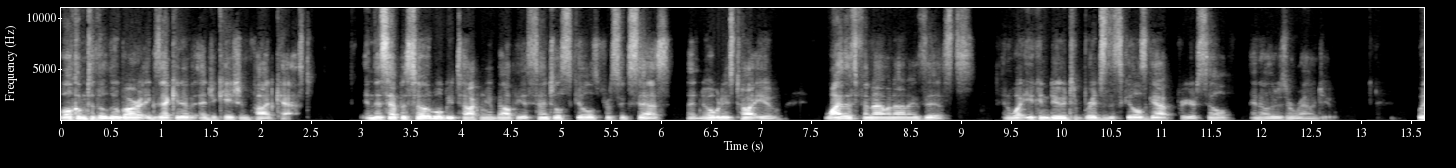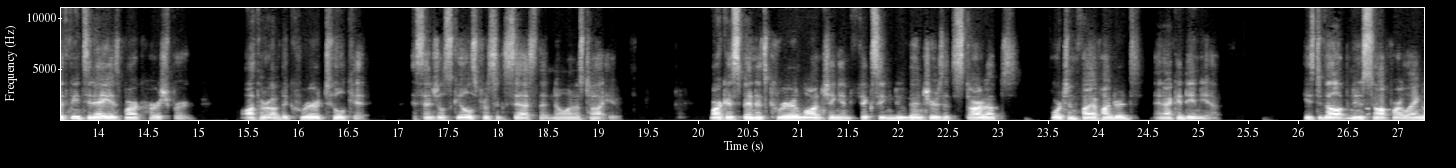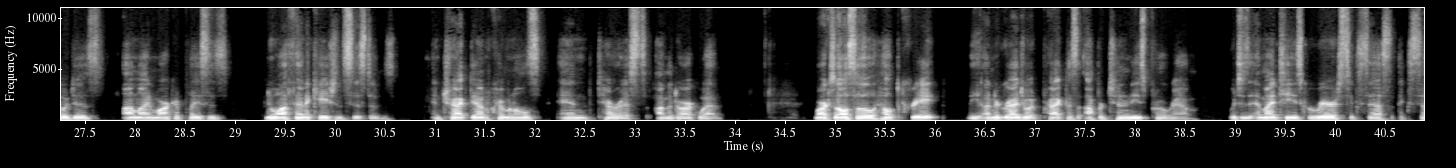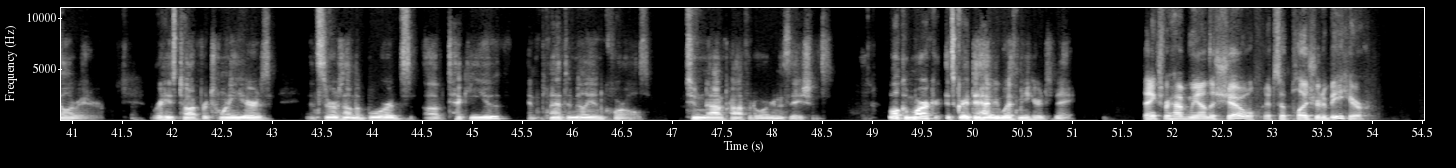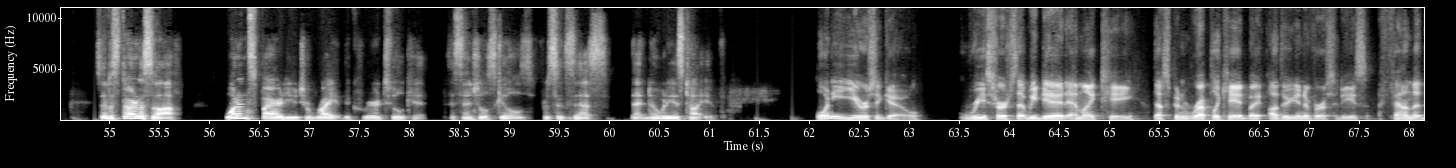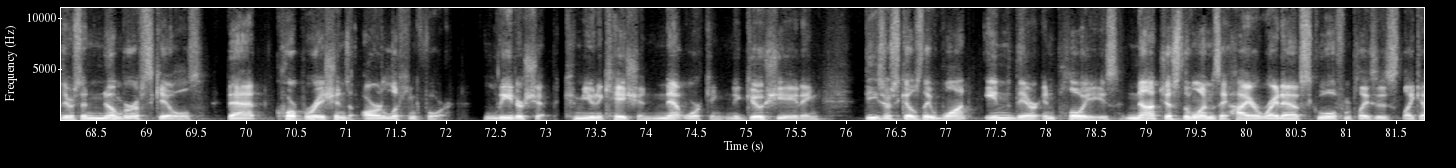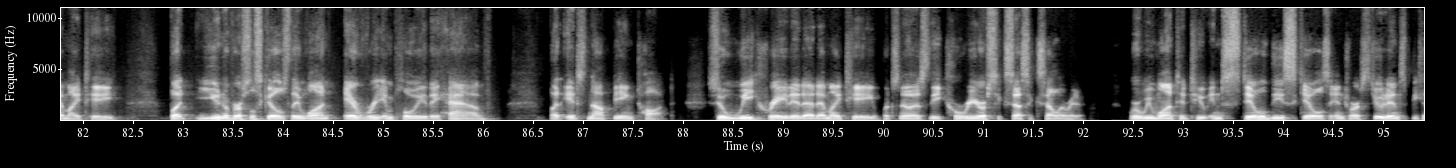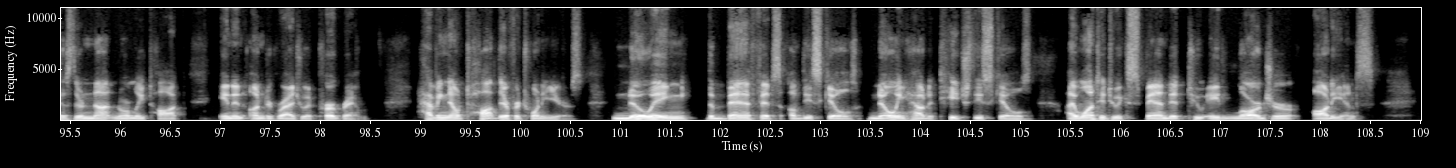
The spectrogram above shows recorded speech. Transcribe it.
Welcome to the Lubar Executive Education Podcast. In this episode, we'll be talking about the essential skills for success that nobody's taught you, why this phenomenon exists, and what you can do to bridge the skills gap for yourself and others around you. With me today is Mark Herschberg, author of the Career Toolkit Essential Skills for Success That No One Has Taught You. Mark has spent his career launching and fixing new ventures at startups, Fortune 500s, and academia. He's developed new software languages, online marketplaces, new authentication systems, and track down criminals and terrorists on the dark web. Mark's also helped create the Undergraduate Practice Opportunities Program, which is MIT's Career Success Accelerator, where he's taught for 20 years and serves on the boards of Techie Youth and Plant a Million Corals, two nonprofit organizations. Welcome, Mark. It's great to have you with me here today. Thanks for having me on the show. It's a pleasure to be here. So, to start us off, what inspired you to write the Career Toolkit? Essential skills for success that nobody has taught you? 20 years ago, research that we did at MIT that's been replicated by other universities found that there's a number of skills that corporations are looking for leadership, communication, networking, negotiating. These are skills they want in their employees, not just the ones they hire right out of school from places like MIT, but universal skills they want every employee they have, but it's not being taught. So we created at MIT what's known as the Career Success Accelerator, where we wanted to instill these skills into our students because they're not normally taught in an undergraduate program. Having now taught there for 20 years, knowing the benefits of these skills, knowing how to teach these skills, I wanted to expand it to a larger audience.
